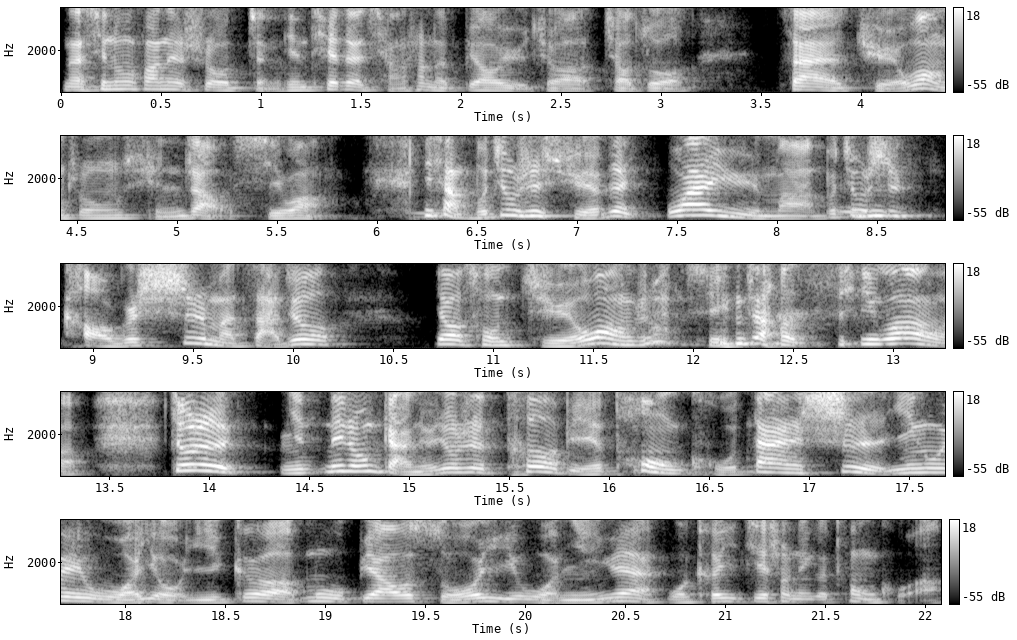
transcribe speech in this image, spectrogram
那新东方那时候整天贴在墙上的标语叫叫做在绝望中寻找希望。你想，不就是学个外语嘛，不就是考个试嘛，咋就要从绝望中 寻找希望了？就是你那种感觉，就是特别痛苦。但是因为我有一个目标，所以我宁愿我可以接受那个痛苦啊。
